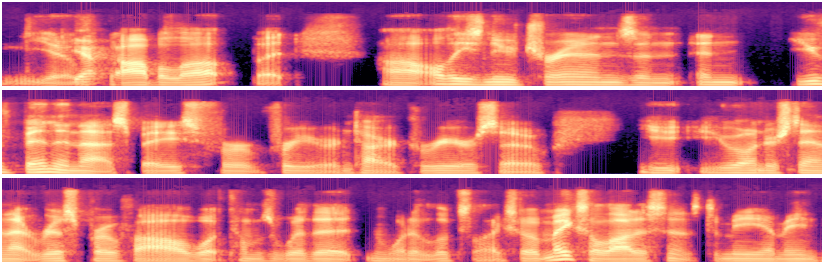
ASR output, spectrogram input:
you know yep. gobble up but uh, all these new trends and and you've been in that space for for your entire career so you you understand that risk profile what comes with it and what it looks like so it makes a lot of sense to me i mean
